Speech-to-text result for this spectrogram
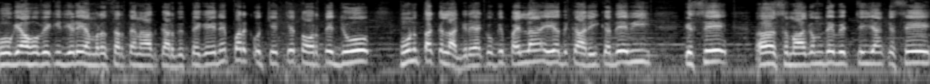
ਹੋ ਗਿਆ ਹੋਵੇ ਕਿ ਜਿਹੜੇ ਅੰਮ੍ਰਿਤਸਰ ਤੈਨਾਤ ਕਰ ਦਿੱਤੇ ਗਏ ਨੇ, ਪਰ ਉਚੇਚੇ ਤੌਰ ਤੇ ਜੋ ਹੁਣ ਤੱਕ ਲੱਗ ਰਿਹਾ, ਕਿਉਂਕਿ ਪਹਿਲਾਂ ਇਹ ਅਧਿਕਾਰੀ ਕਦੇ ਵੀ ਕਿਸੇ ਸਮਾਗਮ ਦੇ ਵਿੱਚ ਜਾਂ ਕਿਸੇ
